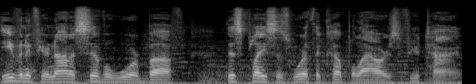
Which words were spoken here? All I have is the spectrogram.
Even if you're not a Civil War buff, this place is worth a couple hours of your time.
